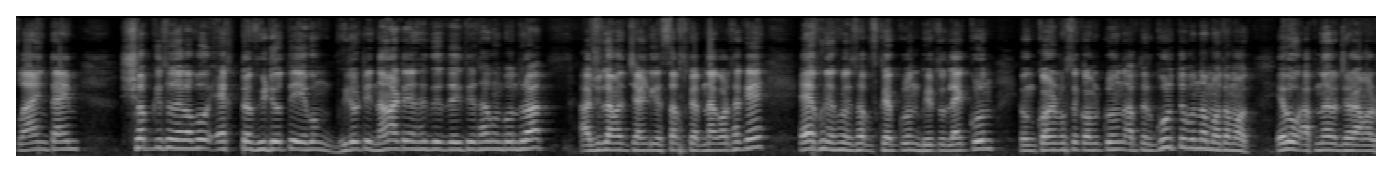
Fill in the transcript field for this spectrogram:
flying time সব কিছু দেখাবো একটা ভিডিওতে এবং ভিডিওটি না টেনে থাকতে দেখতে থাকুন বন্ধুরা। আর যদি আমাদের চ্যানেলটিকে সাবস্ক্রাইব না করা থাকে এখন এখন সাবস্ক্রাইব করুন, ভিডিওতে লাইক করুন এবং কমেন্ট বক্সে কমেন্ট করুন আপনার গুরুত্বপূর্ণ মতামত এবং আপনারা যারা আমার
